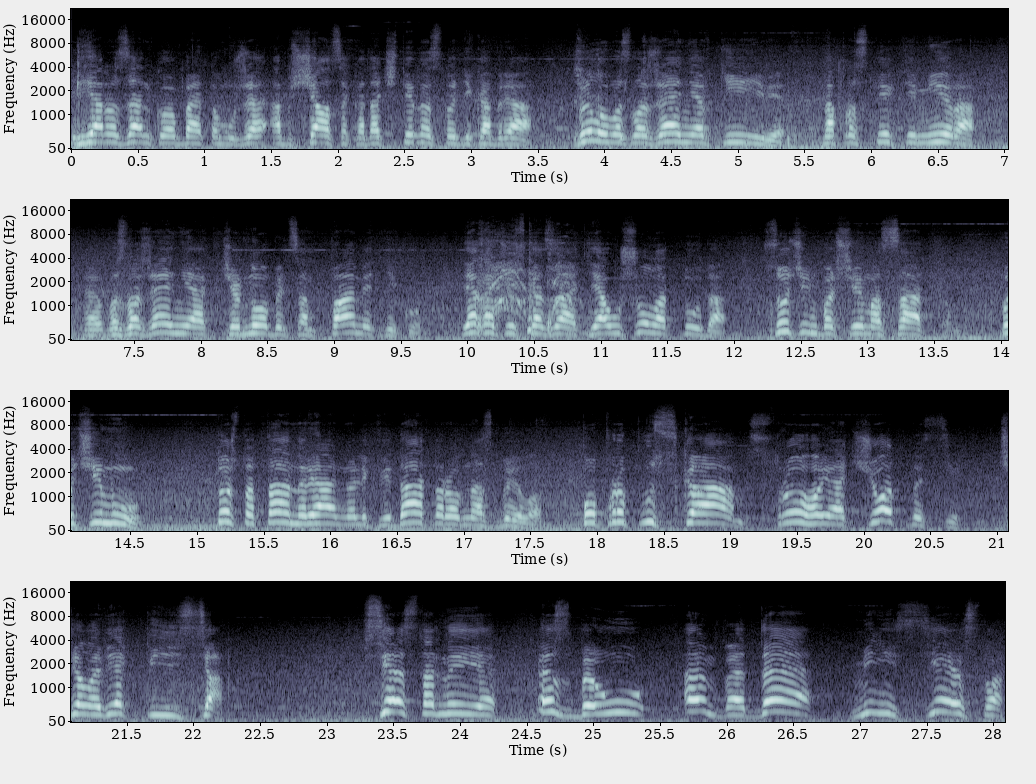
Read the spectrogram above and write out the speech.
Илья Розенко об этом уже общался, когда 14 декабря было возложение в Киеве на проспекте Мира, э, возложение к чернобыльцам, к памятнику. Я хочу сказать, я ушел оттуда с очень большим осадком. Почему? То, что там реально ликвидаторов у нас было, по пропускам строгой отчетности человек 50. Все остальные СБУ, МВД, министерство,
